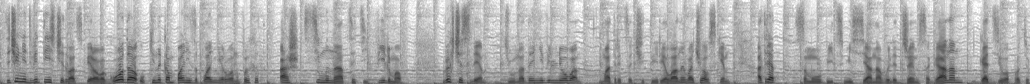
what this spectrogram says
В течение 2021 года у кинокомпании запланирован выход аж 17 фильмов – в их числе Дюна Дэни Вильнева, Матрица 4 Ланы Вачовски, Отряд самоубийц Миссия на вылет Джеймса Гана, Годзилла против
